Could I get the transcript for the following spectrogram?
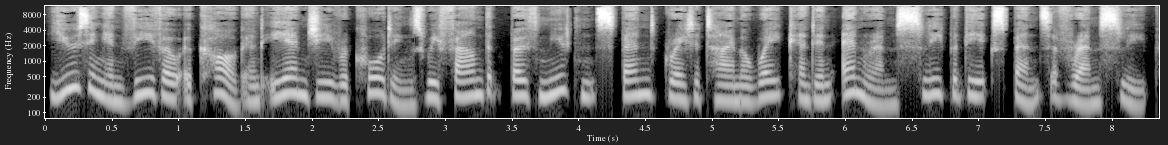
Using in vivo ECOG and EMG recordings, we found that both mutants spend greater time awake and in NREM sleep at the expense of REM sleep.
